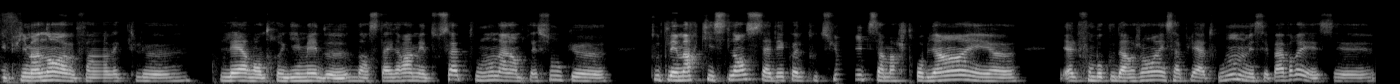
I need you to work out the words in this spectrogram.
Et puis maintenant, enfin, avec l'ère entre guillemets d'Instagram et tout ça, tout le monde a l'impression que toutes les marques qui se lancent, ça décolle tout de suite, ça marche trop bien et elles font beaucoup d'argent et ça plaît à tout le monde, mais c'est pas vrai. C'est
